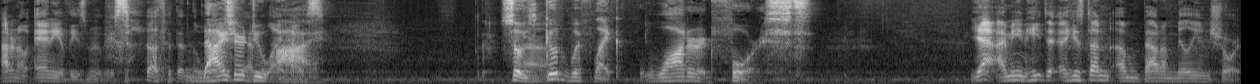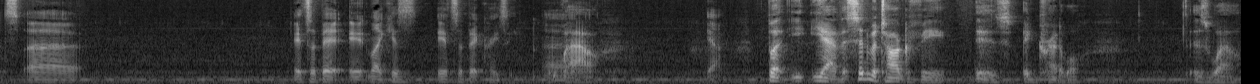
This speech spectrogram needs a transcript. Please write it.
I don't know any of these movies other than The Witch Neither do Lighthouse. I. So he's good with like water and forests. Yeah, I mean he he's done about a million shorts. Uh, it's a bit it, like his it's a bit crazy. Uh, Wow. yeah, But yeah, the cinematography is incredible as well.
